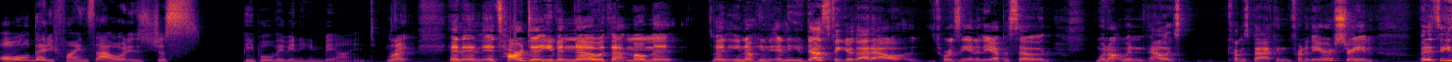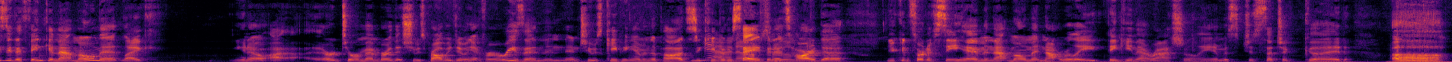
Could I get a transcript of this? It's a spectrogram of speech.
all that he finds out is just people leaving him behind. Right. And and it's hard to even know at that moment. And you know, he and he does figure that out towards the end of the episode when when Alex comes back in front of the airstream. But it's easy to think in that moment, like, you know, I, or to remember that she was probably doing it for a reason, and, and she was keeping him in the pods to keep him no, safe. And it's hard to, you can sort of see him in that moment not really thinking that rationally. And it was just such a good, ugh.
